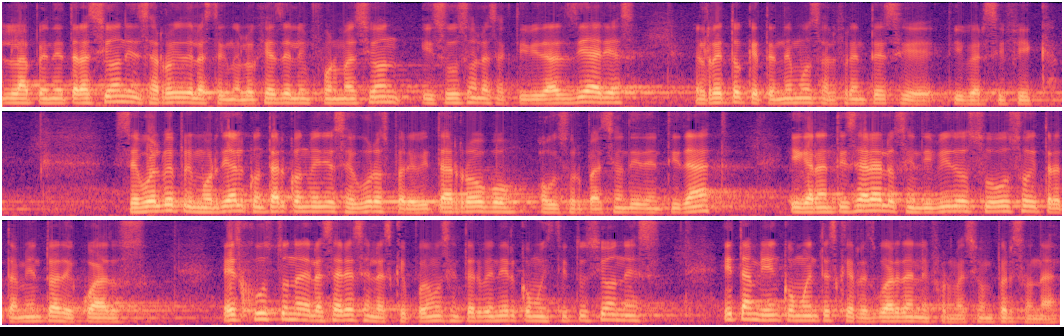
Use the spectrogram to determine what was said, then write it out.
la penetración y desarrollo de las tecnologías de la información y su uso en las actividades diarias, el reto que tenemos al frente se diversifica. Se vuelve primordial contar con medios seguros para evitar robo o usurpación de identidad, y garantizar a los individuos su uso y tratamiento adecuados. Es justo una de las áreas en las que podemos intervenir como instituciones y también como entes que resguardan la información personal.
